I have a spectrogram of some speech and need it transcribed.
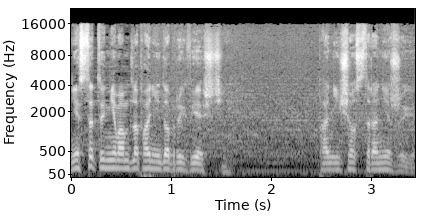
Niestety nie mam dla pani dobrych wieści. Pani siostra nie żyje.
